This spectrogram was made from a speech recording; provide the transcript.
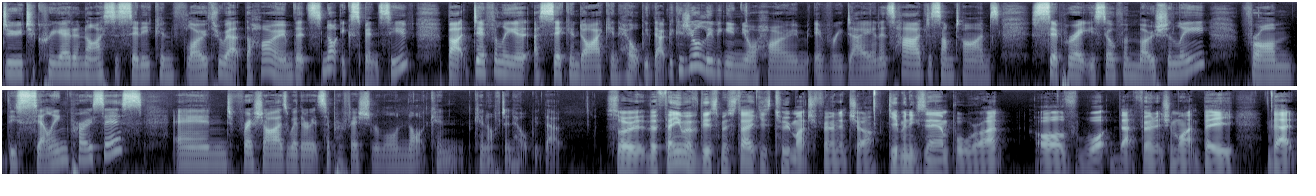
do to create a nice aesthetic and flow throughout the home that's not expensive, but definitely a, a second eye can help with that because you're living in your home every day and it's hard to sometimes separate yourself emotionally from this selling process and fresh eyes whether it's a professional or not can can often help with that So the theme of this mistake is too much furniture. Give an example, right, of what that furniture might be that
